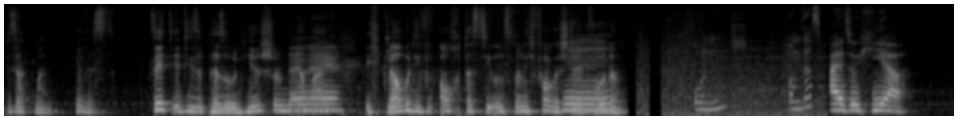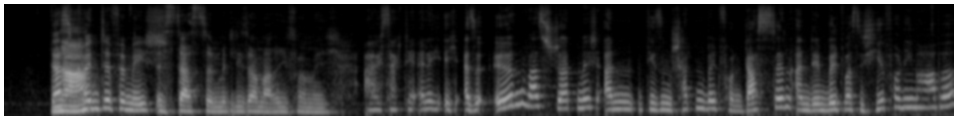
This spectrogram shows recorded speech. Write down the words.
wie sagt man, ihr wisst. Seht ihr diese Person hier schon mit dabei? nee. Ich glaube die, auch, dass die uns noch nicht vorgestellt Mhm. wurde. und um das Also hier. Das Na? könnte für mich. Ist das denn mit Lisa Marie für mich? Aber ich sag dir ehrlich, ich, also irgendwas stört mich an diesem Schattenbild von Dustin, an dem Bild, was ich hier von ihm habe.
